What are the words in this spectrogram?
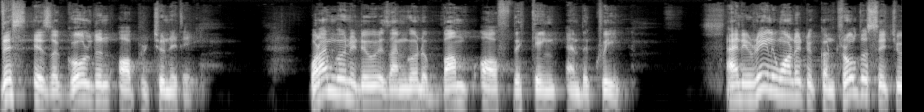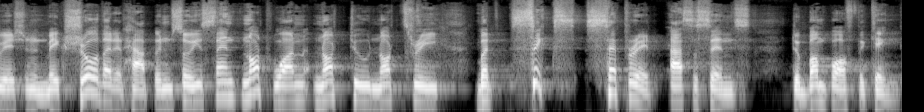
this is a golden opportunity. What I'm going to do is I'm going to bump off the king and the queen. And he really wanted to control the situation and make sure that it happened. So he sent not one, not two, not three, but six separate assassins to bump off the king.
